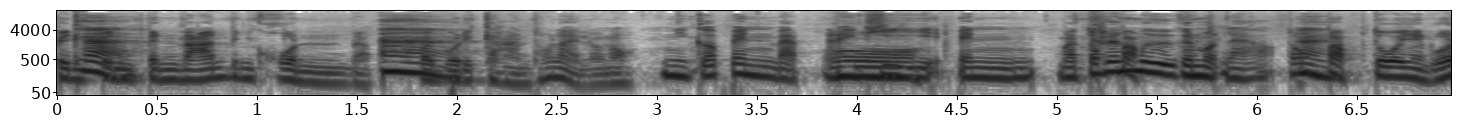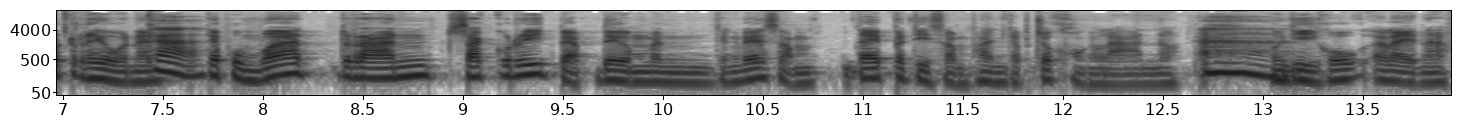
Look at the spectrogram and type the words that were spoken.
เป็นค่ะเป็นเป็นร้านเป็นคนแบบอ่าคอยบริการเท่าไหร่แล้วเนาะนี่ก็เป็นแบบโอ้ไอทีเป็นมันต้องเครื่อปรังบมือกันหมดแล้ว ต้องะปรับตัวอย่างรวดเร็วนะค่ะแต่ผมว่าร้านซักรีดแบบเดิมมันยังได้สัมได้ปฏิสัมพันธ์กับเจ้าของร้านเนาะอ่าบางทีเขาอะไรนะ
